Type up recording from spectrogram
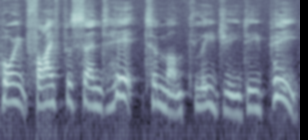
0.5% hit to monthly GDP.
